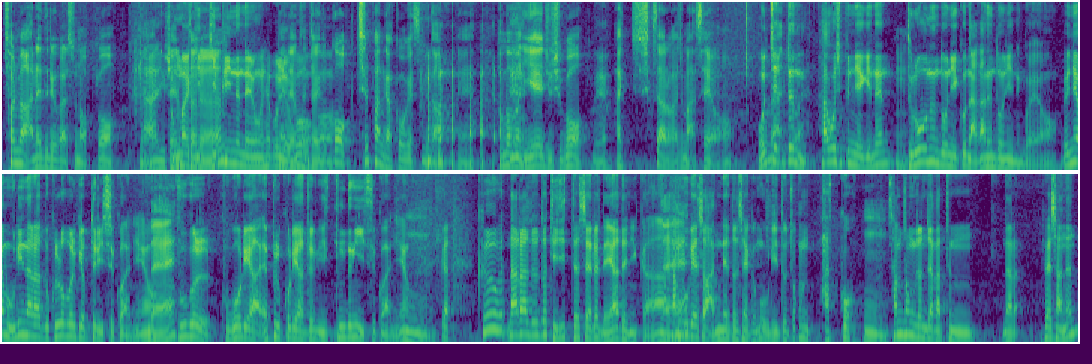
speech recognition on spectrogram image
설명 안 해드리고 갈 수는 없고. 아, 네, 이거 정말 기, 내일부터는- 깊이 있는 내용을 네, 해보려고. 내일부터 저희가 어, 꼭 칠판 갖고 오겠습니다. 예. 한 번만 이해해 주시고 네. 아, 식사하러 가지 마세요. 어쨌든. 하고 싶은 얘기는 음. 들어오는 돈이 있고 나가는 돈이 있는 거예요. 왜냐하면 우리나라도 글로벌 기업들이 있을 거 아니에요. 네. 구글, 구글이야, 애플 코리아 등 이- 등등이 있을 거 아니에요. 음. 그러니까 그 나라들도 디지털세를 내야 되니까 네. 한국에서 안 내던 세금은 우리도 조금 받고 음. 삼성전자 같은 나라 회사는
